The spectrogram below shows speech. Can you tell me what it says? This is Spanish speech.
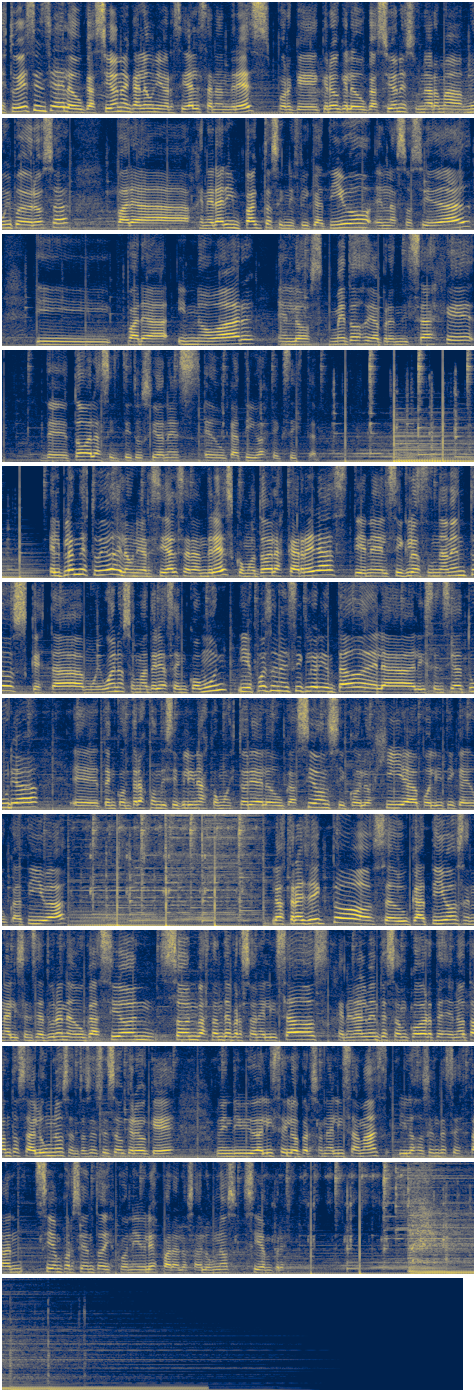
Estudié Ciencias de la Educación acá en la Universidad del San Andrés porque creo que la educación es un arma muy poderosa para generar impacto significativo en la sociedad y para innovar en los métodos de aprendizaje de todas las instituciones educativas que existen. El plan de estudios de la Universidad del San Andrés, como todas las carreras, tiene el ciclo de fundamentos, que está muy bueno, son materias en común, y después en el ciclo orientado de la licenciatura eh, te encontrás con disciplinas como Historia de la Educación, Psicología, Política Educativa. Los trayectos educativos en la licenciatura en educación son bastante personalizados, generalmente son cohortes de no tantos alumnos, entonces eso creo que lo individualiza y lo personaliza más y los docentes están 100% disponibles para los alumnos siempre.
